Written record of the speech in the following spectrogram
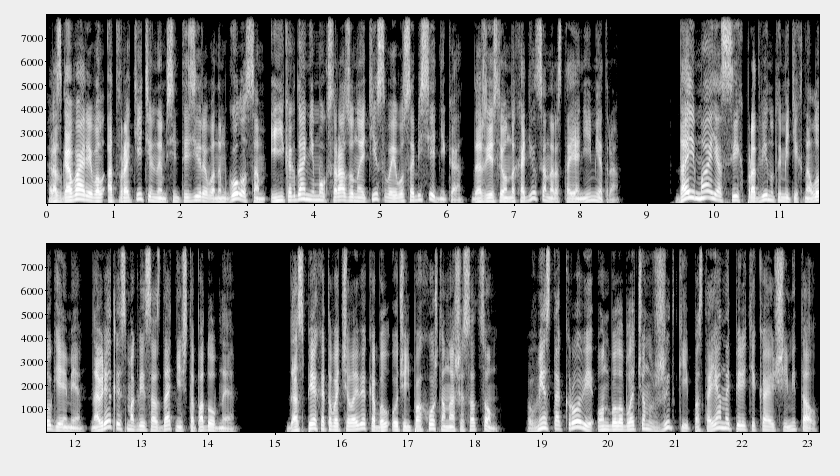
Разговаривал отвратительным синтезированным голосом и никогда не мог сразу найти своего собеседника, даже если он находился на расстоянии метра. Да и Майя с их продвинутыми технологиями навряд ли смогли создать нечто подобное. Доспех этого человека был очень похож на наши с отцом, Вместо крови он был облачен в жидкий, постоянно перетекающий металл.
